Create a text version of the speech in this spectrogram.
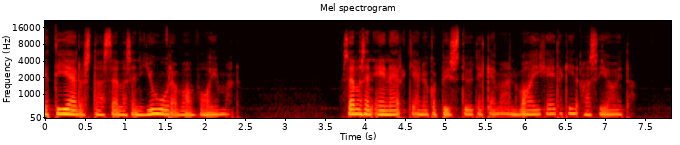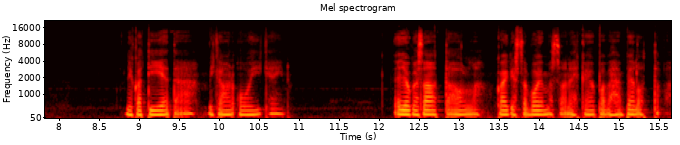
ja tiedostaa sellaisen juuravan voiman, sellaisen energian, joka pystyy tekemään vaikeitakin asioita, joka tietää, mikä on oikein, ja joka saattaa olla kaikessa voimassaan ehkä jopa vähän pelottava,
